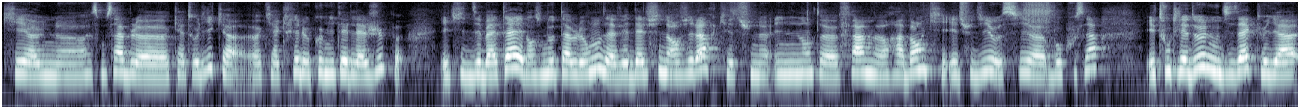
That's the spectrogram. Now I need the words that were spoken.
qui est une responsable euh, catholique euh, qui a créé le comité de la jupe et qui débattait. Et dans une autre table ronde, il y avait Delphine Orviller, qui est une éminente euh, femme rabbin qui étudie aussi beaucoup cela. Et toutes les deux nous disaient qu'il y a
